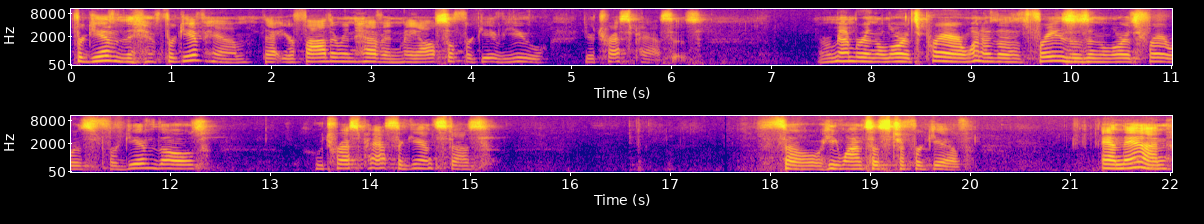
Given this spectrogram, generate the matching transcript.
forgive, the, forgive him, that your Father in heaven may also forgive you your trespasses. Remember in the Lord's Prayer, one of the phrases in the Lord's Prayer was, Forgive those who trespass against us. So he wants us to forgive. And then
